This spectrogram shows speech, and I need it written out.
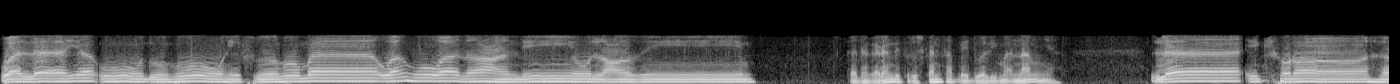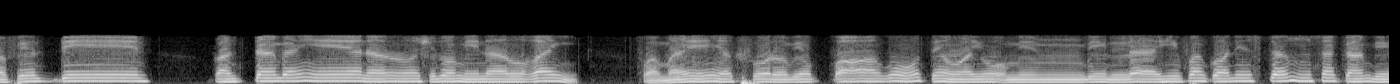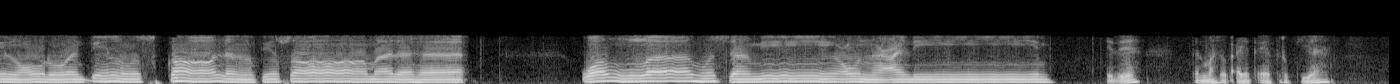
ولا يؤوده حفظهما وهو العلي العظيم Kadang-kadang diteruskan sampai 256-nya. La ikraha fid din. Qad tabayyana ar-rusydu minal ghayy. فمن يكفر بالطاغوت ويؤمن بالله فقد استمسك بالعروة الوثقى لا انفصام لها والله سميع عليم itu ya termasuk ayat-ayat rukiah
